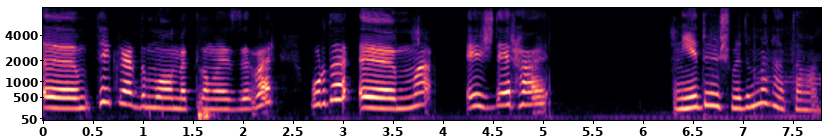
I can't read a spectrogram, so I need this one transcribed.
e, tekrar da Muhammed Lamazı var. Burada e, ma, ejderha niye dönüşmedim ben? Ha tamam.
